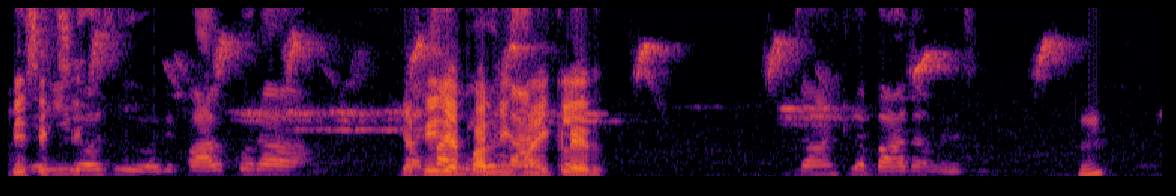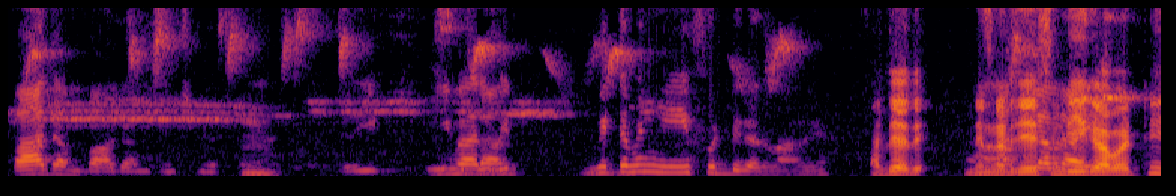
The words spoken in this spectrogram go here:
బి ఈ సిక్స్ రోజు అది పాలకూర గట్టిగా చెప్పాలి నీకు మైక్ లేదు. దాంట్లో బాదం? బాదం బాదం కొంచెం విటమిన్ ఈ ఫుడ్ కదా మామయ్య అదే అదే. నిన్నటి చేసింది ఈ. కాబట్టి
